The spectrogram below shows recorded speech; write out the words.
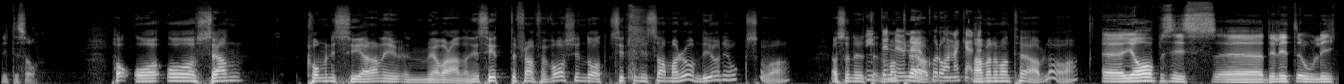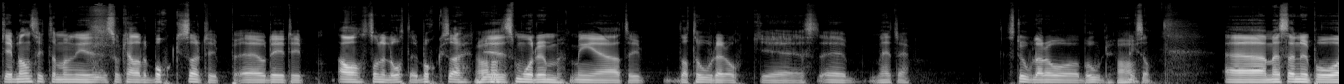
lite så Ha- Och, och sen kommunicerar ni med varandra. Ni sitter framför varsin dator. Sitter ni i samma rum? Det gör ni också va? Alltså när, inte nu när det är corona kanske. Ja men när man tävlar va? Eh, Ja precis, Eh, det är lite olika. Ibland sitter man i så kallade boxar typ Eh, och det är typ Ja som det låter, boxar. Ja. Det är små rum med typ datorer och vad heter det? Stolar och bord Ja. liksom. Eh, Men sen nu på,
